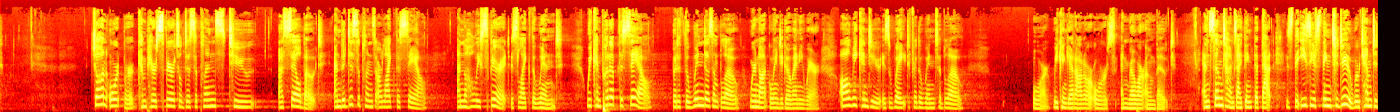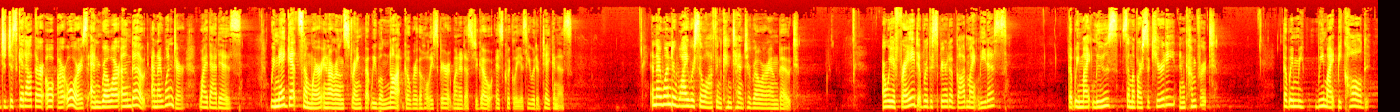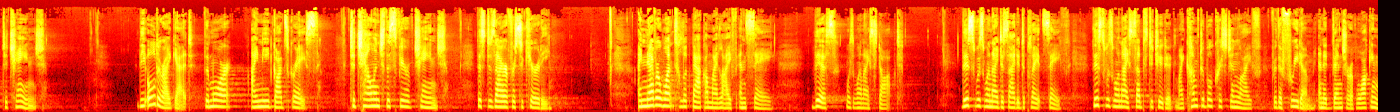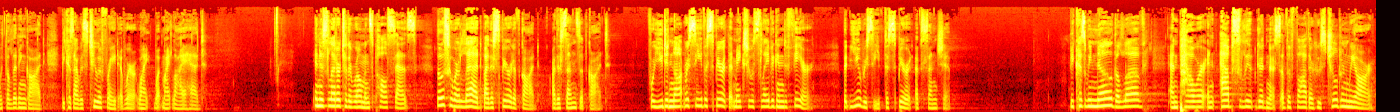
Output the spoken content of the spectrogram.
John Ortberg compares spiritual disciplines to a sailboat, and the disciplines are like the sail, and the Holy Spirit is like the wind. We can put up the sail, but if the wind doesn't blow, we're not going to go anywhere. All we can do is wait for the wind to blow, or we can get out our oars and row our own boat. And sometimes I think that that is the easiest thing to do. We're tempted to just get out there, our oars and row our own boat. And I wonder why that is. We may get somewhere in our own strength, but we will not go where the Holy Spirit wanted us to go as quickly as He would have taken us. And I wonder why we're so often content to row our own boat. Are we afraid of where the Spirit of God might lead us? That we might lose some of our security and comfort? that we, we might be called to change. The older I get, the more I need God's grace to challenge this fear of change, this desire for security. I never want to look back on my life and say, This was when I stopped. This was when I decided to play it safe. This was when I substituted my comfortable Christian life for the freedom and adventure of walking with the living God because I was too afraid of where it might, what might lie ahead. In his letter to the Romans, Paul says, Those who are led by the Spirit of God are the sons of God. For you did not receive a spirit that makes you a slave again to fear, but you received the spirit of sonship. Because we know the love and power and absolute goodness of the Father whose children we are,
